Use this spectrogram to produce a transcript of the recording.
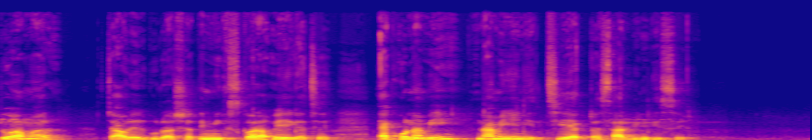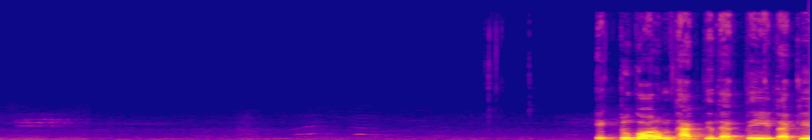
তো আমার চাউলের গুঁড়ার সাথে মিক্স করা হয়ে গেছে। এখন আমি নামিয়ে নিচ্ছি একটা সার্ভিং ডিশে। একটু গরম থাকতে থাকতে এটাকে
